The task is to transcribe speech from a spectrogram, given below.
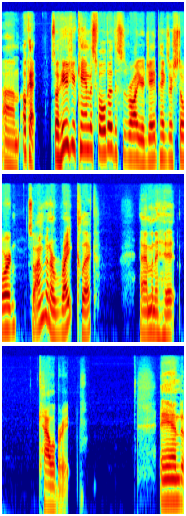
Um, okay, so here's your canvas folder. This is where all your JPEGs are stored. So I'm going to right click and I'm going to hit calibrate. And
